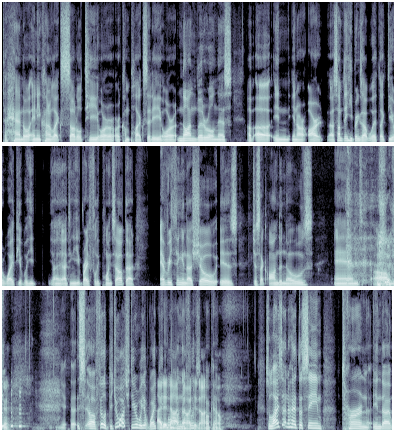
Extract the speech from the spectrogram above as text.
to handle any kind of like subtlety or or complexity or non literalness of uh in in our art. Uh, something he brings up with like dear white people. He I, I think he rightfully points out that everything in that show is just like on the nose and um yeah. Uh, uh, Philip, did you watch Dear White People I did not. on No, I Netflix? did not. Okay. No. So Liza and I had the same turn in that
